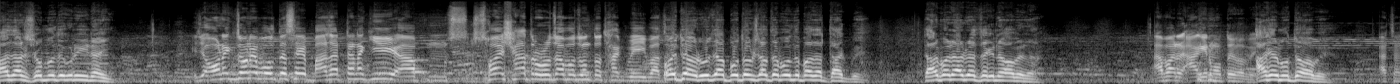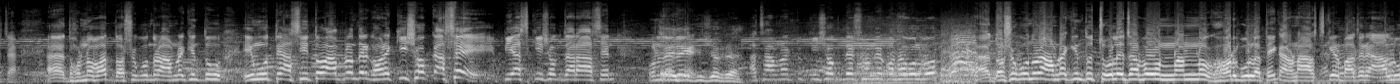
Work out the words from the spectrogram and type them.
বাজার সম্বন্ধে কোনো ই নাই। এই যে অনেকজনে বলতেছে বাজারটা নাকি ছয় সাত রোজা পর্যন্ত থাকবে এই বাজার। ওই তো রোজার প্রথম সপ্তাহ পর্যন্ত বাজার থাকবে। তারপরে আর বেচা কিনা হবে না। আবার আগের মতোই হবে। আগের মতো হবে। আচ্ছা আচ্ছা। ধন্যবাদ। দর্শক বন্ধুরা আমরা কিন্তু এই মুহূর্তে আসি তো আপনাদের ঘরে কৃষক আছে? পেঁয়াজ কৃষক যারা আছেন কৃষকরা। আচ্ছা আমরা একটু কৃষকদের সঙ্গে কথা বলব। দর্শক বন্ধুরা আমরা কিন্তু চলে যাব অন্যান্য ঘরগুলোতে কারণ আজকের বাজারে আলু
